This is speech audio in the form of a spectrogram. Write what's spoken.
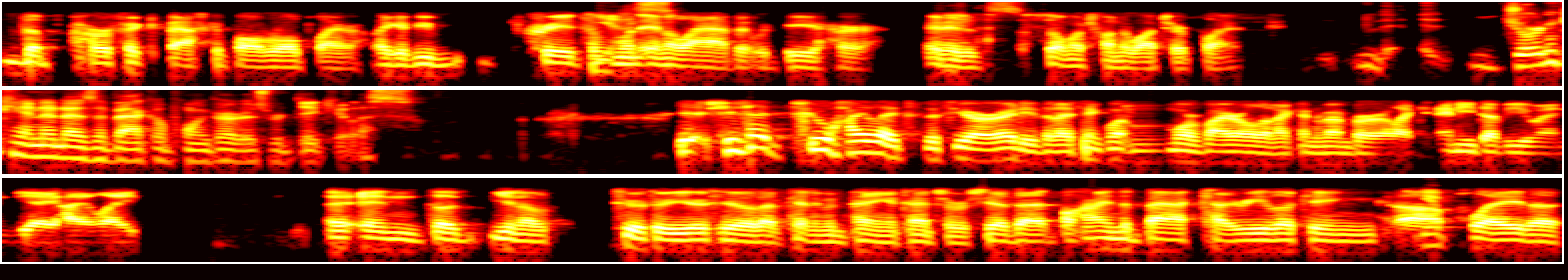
the perfect basketball role player. Like if you create someone yes. in a lab, it would be her, and yes. it is so much fun to watch her play. Jordin Canada as a backup point guard is ridiculous. Yeah, she's had two highlights this year already that I think went more viral than I can remember, like any WNBA highlight in the you know two or three years ago that I've kind of been paying attention. She had that behind the back Kyrie looking uh, yep. play to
